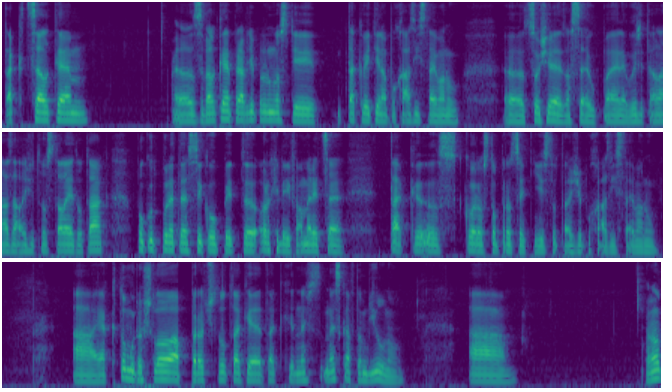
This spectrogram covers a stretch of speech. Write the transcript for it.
tak celkem eh, z velké pravděpodobnosti ta květina pochází z Tajvanu Eh, což je zase úplně neuvěřitelná záležitost, ale je to tak. Pokud budete si koupit orchidej v Americe, tak eh, skoro 100% jistota, že pochází z Tajvanu. A jak k tomu došlo a proč to tak je, tak dnes, dneska v tom dílu, no. A ono,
